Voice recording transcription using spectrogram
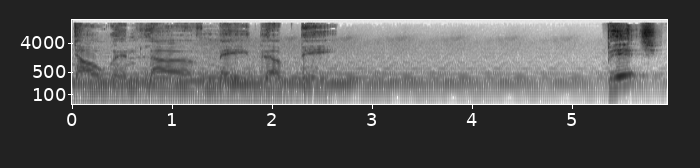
Dalton Love made the beat. Bitch.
